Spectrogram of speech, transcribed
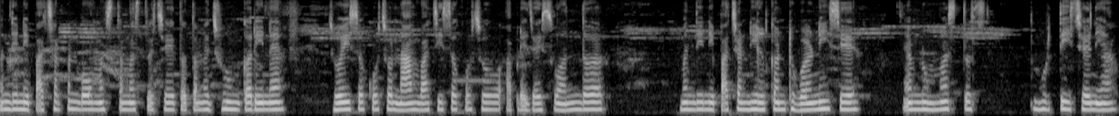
મંદિરની પાછળ પણ બહુ મસ્ત મસ્ત છે. તો તમે ઝૂમ કરીને જોઈ શકો છો, નામ વાંચી શકો છો. આપણે જઈશું અંદર. મંદિરની પાછળ નીલકંઠ વર્ણી છે. એમનું મસ્ત મૂર્તિ છે ત્યાં.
